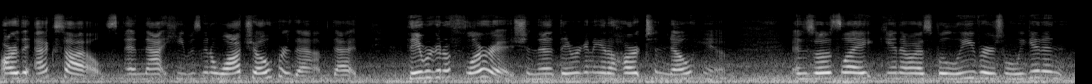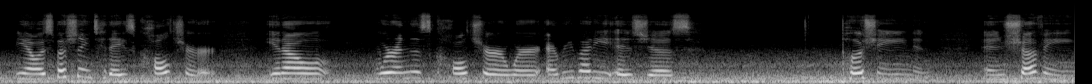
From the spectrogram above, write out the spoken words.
are the exiles, and that He was going to watch over them, that they were going to flourish, and that they were going to get a heart to know Him. And so it's like, you know, as believers, when we get in, you know, especially in today's culture, you know, we're in this culture where everybody is just pushing and, and shoving,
